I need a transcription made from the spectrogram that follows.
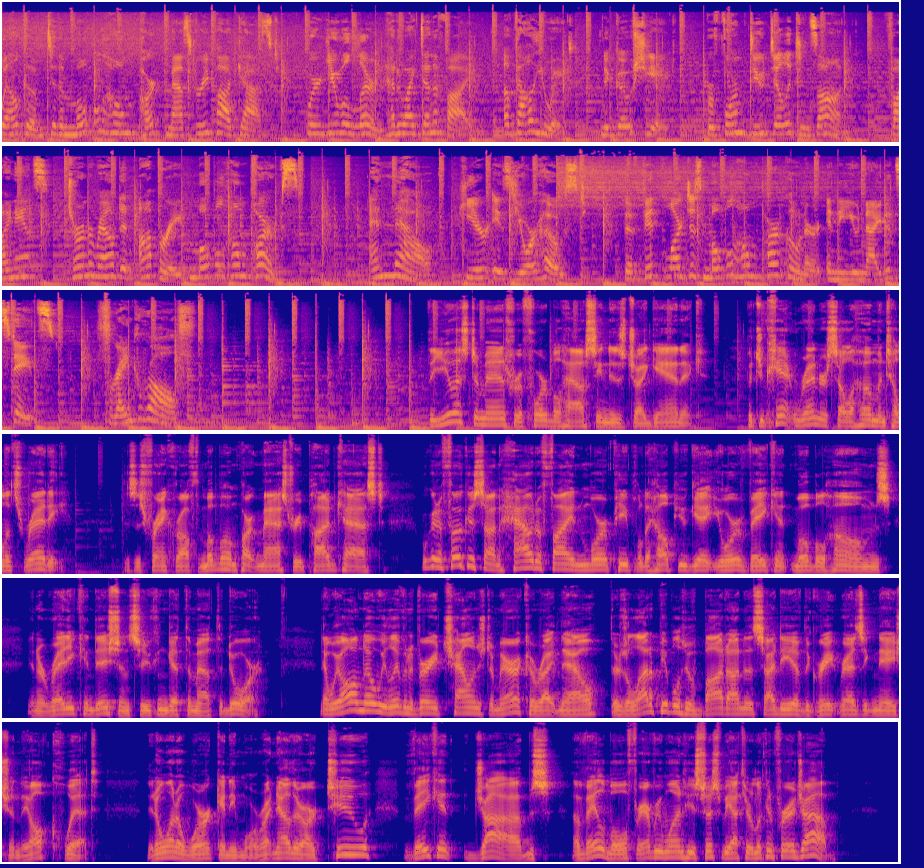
Welcome to the Mobile Home Park Mastery Podcast, where you will learn how to identify, evaluate, negotiate, perform due diligence on, finance, turn around, and operate mobile home parks. And now, here is your host, the fifth largest mobile home park owner in the United States, Frank Rolfe. The U.S. demand for affordable housing is gigantic, but you can't rent or sell a home until it's ready. This is Frank Rolfe, the Mobile Home Park Mastery Podcast. We're going to focus on how to find more people to help you get your vacant mobile homes in a ready condition so you can get them out the door. Now, we all know we live in a very challenged America right now. There's a lot of people who have bought onto this idea of the great resignation. They all quit. They don't want to work anymore. Right now, there are two vacant jobs available for everyone who's supposed to be out there looking for a job.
